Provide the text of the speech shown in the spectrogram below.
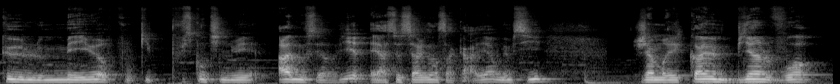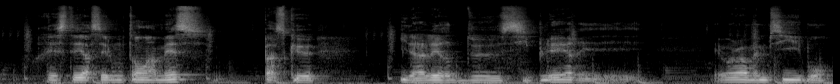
que le meilleur pour qu'il puisse continuer à nous servir et à se servir dans sa carrière, même si j'aimerais quand même bien le voir rester assez longtemps à Metz parce que il a l'air de s'y plaire et, voilà, même si, bon,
